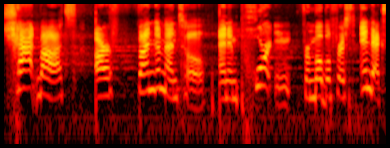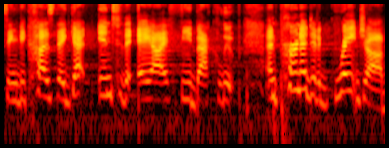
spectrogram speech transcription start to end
Chatbots are fundamental and important for mobile-first indexing because they get into the AI feedback loop. And Purna did a great job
